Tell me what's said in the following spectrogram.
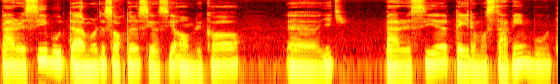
بررسی بود در مورد ساختار سیاسی آمریکا یک بررسی غیر مستقیم بود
